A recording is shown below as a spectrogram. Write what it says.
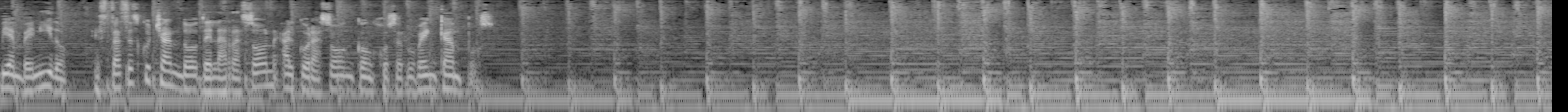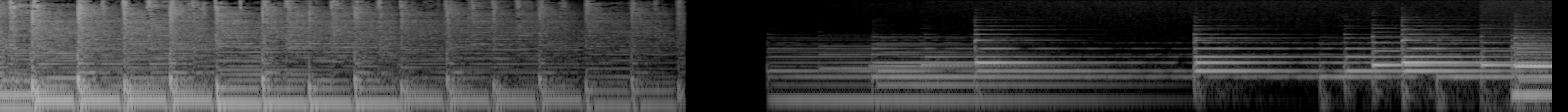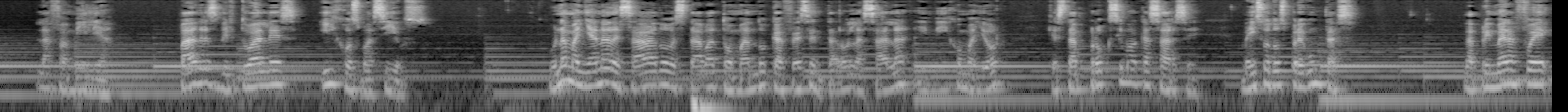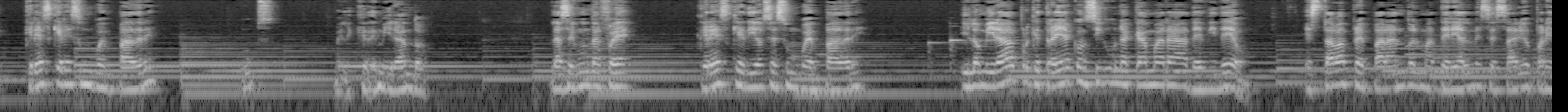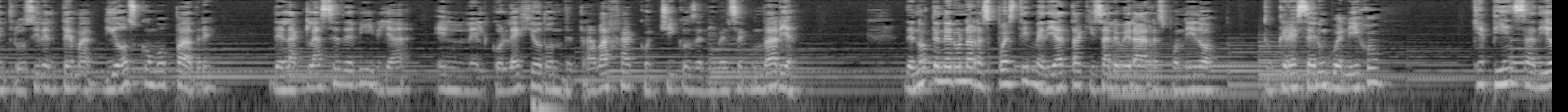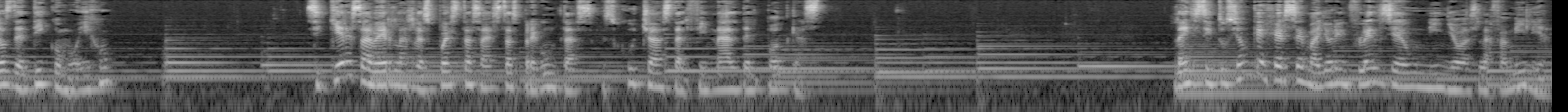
Bienvenido, estás escuchando De la Razón al Corazón con José Rubén Campos. La familia. Padres virtuales, hijos vacíos. Una mañana de sábado estaba tomando café sentado en la sala y mi hijo mayor, que está próximo a casarse, me hizo dos preguntas. La primera fue, ¿crees que eres un buen padre? Ups, me le quedé mirando. La segunda fue, ¿crees que Dios es un buen padre? Y lo miraba porque traía consigo una cámara de video estaba preparando el material necesario para introducir el tema Dios como Padre de la clase de Biblia en el colegio donde trabaja con chicos de nivel secundaria. De no tener una respuesta inmediata, quizá le hubiera respondido ¿Tú crees ser un buen hijo? ¿Qué piensa Dios de ti como hijo? Si quieres saber las respuestas a estas preguntas, escucha hasta el final del podcast. La institución que ejerce mayor influencia en un niño es la familia,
